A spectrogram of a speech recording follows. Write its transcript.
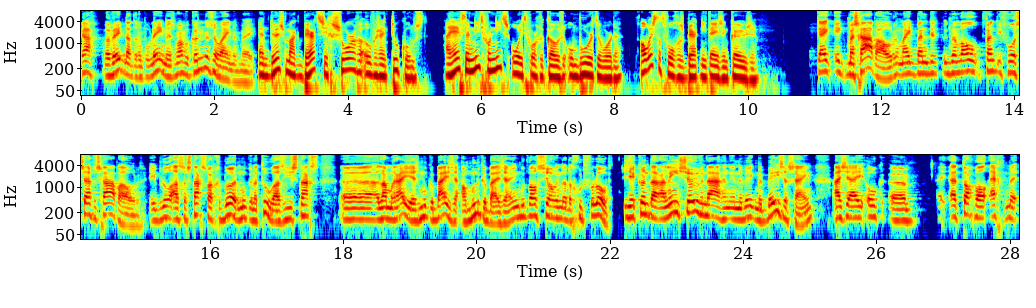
Ja, we weten dat er een probleem is, maar we kunnen er zo weinig mee. En dus maakt Bert zich zorgen over zijn toekomst. Hij heeft er niet voor niets ooit voor gekozen om boer te worden. Al is dat volgens Bert niet eens een keuze. Kijk, ik ben schapenhouder, maar ik ben, dit, ik ben wel 24-7 schapenhouder. Ik bedoel, als er s'nachts wat gebeurt, moet ik er naartoe. Als hier s'nachts uh, lammerij is, moet ik erbij zijn. Of moet ik erbij zijn. Ik moet wel zorgen dat het goed verloopt. Je kunt daar alleen 7 dagen in de week mee bezig zijn. Als jij ook uh, het toch wel echt mee,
